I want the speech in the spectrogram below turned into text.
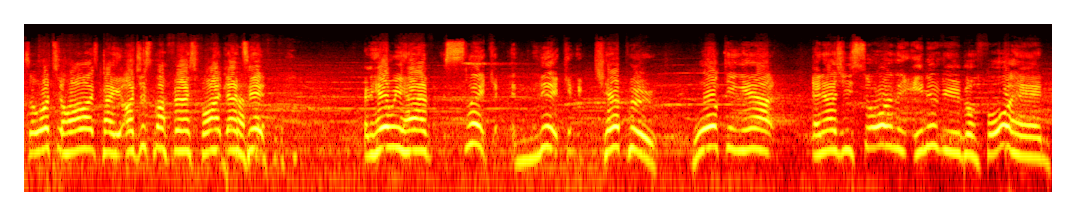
So what's your highlights, Peggy? Oh, just my first fight, that's it. and here we have Slick Nick Kepu walking out. And as you saw in the interview beforehand,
